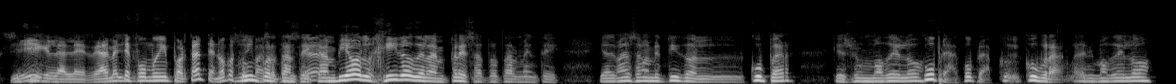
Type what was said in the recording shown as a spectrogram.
Sí, realmente fue muy importante, ¿no? muy importante, cambió el giro de la empresa totalmente. Y además han metido el Cooper, que es un modelo... Cupra, Cupra. Cupra, el modelo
